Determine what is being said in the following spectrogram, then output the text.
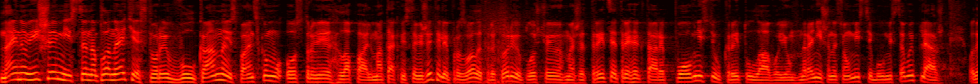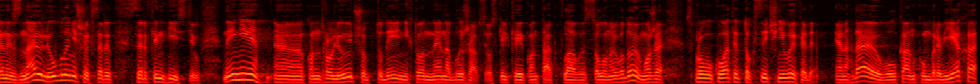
Найновіше місце на планеті створив вулкан на іспанському острові Ла-Пальма. Так місцеві жителі прозвали територію площею майже 33 гектари, повністю вкриту лавою. Раніше на цьому місці був місцевий пляж, один із найулюбленіших серед серфінгістів. Нині е, контролюють, щоб туди ніхто не наближався, оскільки контакт лави з солоною водою може спровокувати токсичні викиди. Я нагадаю, вулкан Кумбрев'єха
